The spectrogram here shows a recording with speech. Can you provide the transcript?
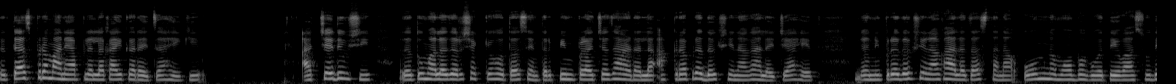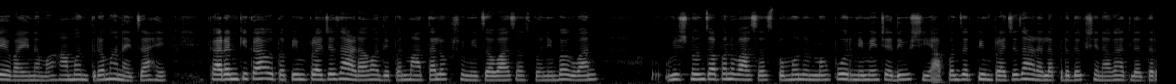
तर त्याचप्रमाणे आपल्याला काय करायचं आहे की आजच्या दिवशी आता तुम्हाला जर शक्य होत असेल तर पिंपळाच्या झाडाला अकरा प्रदक्षिणा घालायच्या आहेत. आणि प्रदक्षिणा घालत असताना ओम नमो भगवते वासुदेवाय नम हा मंत्र म्हणायचा आहे. कारण की काय होतं पिंपळाच्या झाडामध्ये पण माता लक्ष्मीचा वास असतो आणि भगवान विष्णूंचा पण वास असतो. म्हणून मग पौर्णिमेच्या दिवशी आपण जर पिंपळाच्या झाडाला प्रदक्षिणा घातल्या तर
